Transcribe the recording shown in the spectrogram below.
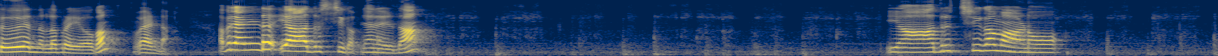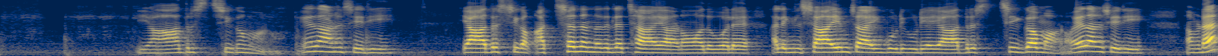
ത് എന്നുള്ള പ്രയോഗം വേണ്ട. അപ്പോൾ രണ്ട് യാദൃശ്ചികം ഞാൻ എഴുതാം. യാദൃച്ഛികമാണോ യാദൃശ്ചികമാണോ? ഏതാണ് ശരി? യാദൃശ്ചികം. അച്ഛൻ എന്നതിന്റെ ഛായാണോ? അതുപോലെ അല്ലെങ്കിൽ ഷായും ചായയും കൂടി കൂടിയ യാദൃശ്ചികമാണോ? ഏതാണ് ശരി? നമ്മുടെ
